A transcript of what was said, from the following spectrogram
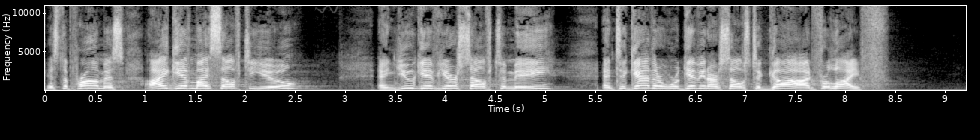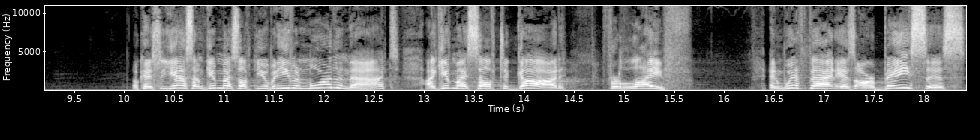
it's the promise I give myself to you and you give yourself to me, and together we're giving ourselves to God for life. Okay, so yes, I'm giving myself to you, but even more than that, I give myself to God for life. And with that as our basis,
